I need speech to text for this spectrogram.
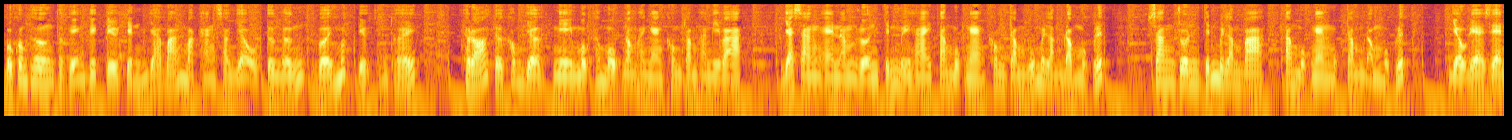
Bộ Công Thương thực hiện việc điều chỉnh giá bán mặt hàng xăng dầu tương ứng với mức điều chỉnh thuế. Theo đó, từ 0 giờ ngày 1 tháng 1 năm 2023, giá xăng E5 RON 92 tăng 1.045 đồng một lít, xăng RON 953 tăng 1.100 đồng một lít, dầu diesel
